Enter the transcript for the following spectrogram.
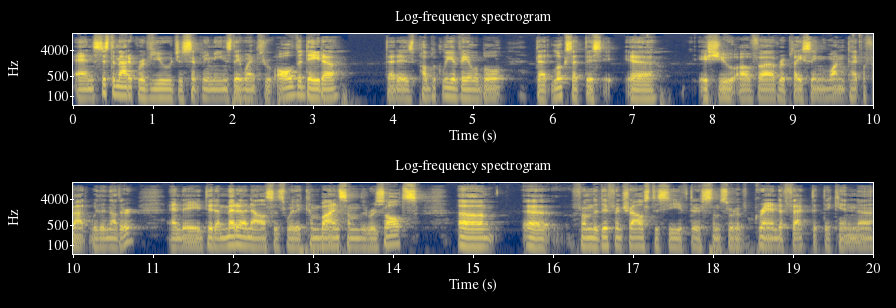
And systematic review just simply means they went through all the data that is publicly available that looks at this uh, issue of uh, replacing one type of fat with another. And they did a meta analysis where they combined some of the results um, uh, from the different trials to see if there's some sort of grand effect that they can uh,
